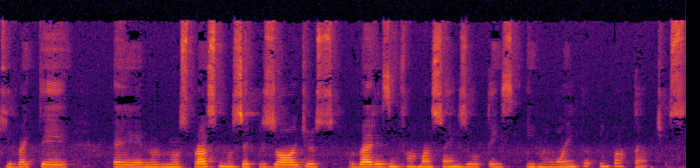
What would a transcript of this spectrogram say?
que vai ter é, no, nos próximos episódios várias informações úteis e muito importantes.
